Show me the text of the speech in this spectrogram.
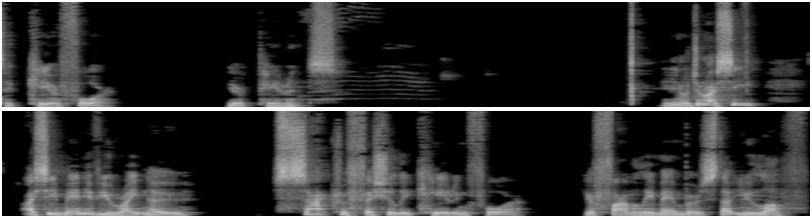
to care for your parents? You know, do you know I see? I see many of you right now sacrificially caring for your family members that you love.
